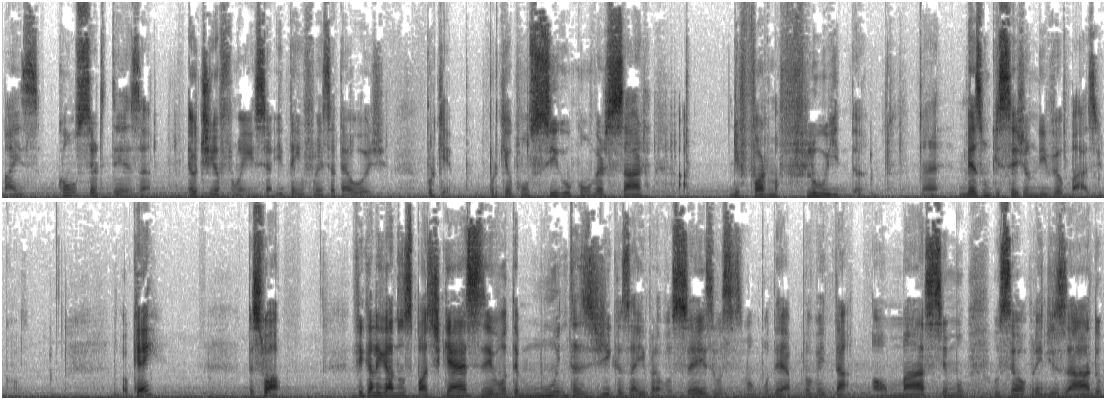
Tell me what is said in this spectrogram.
mas com certeza eu tinha fluência e tenho fluência até hoje. Por quê? Porque eu consigo conversar de forma fluida, né? mesmo que seja um nível básico. Ok? Pessoal, Fica ligado nos podcasts, eu vou ter muitas dicas aí para vocês, vocês vão poder aproveitar ao máximo o seu aprendizado.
